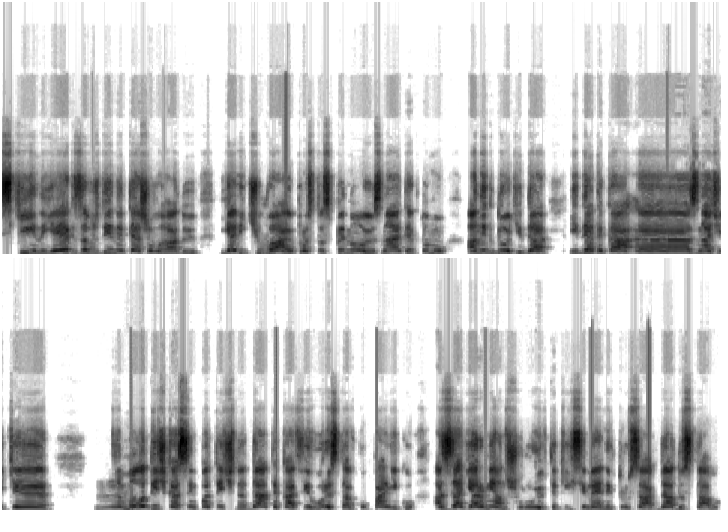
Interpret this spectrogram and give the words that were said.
стіни. Я, як завжди, не те, що вгадую. Я відчуваю просто спиною, знаєте, як в тому анекдоті, да? іде така, е, значить. Е, Молодичка симпатична, да, така фігуриста в купальнику, а ззаді армян шурує в таких сімейних трусах, да, до ставу.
